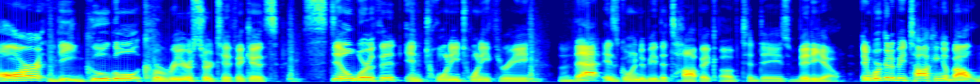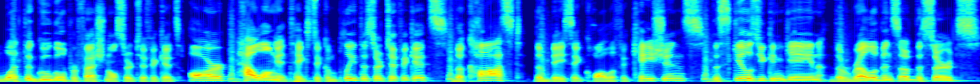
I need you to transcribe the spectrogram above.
Are the Google career certificates still worth it in 2023? That is going to be the topic of today's video. And we're gonna be talking about what the Google professional certificates are, how long it takes to complete the certificates, the cost, the basic qualifications, the skills you can gain, the relevance of the certs,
